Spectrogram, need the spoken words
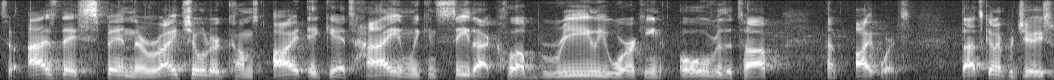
So as they spin, their right shoulder comes out, it gets high, and we can see that club really working over the top and outwards. That's going to produce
